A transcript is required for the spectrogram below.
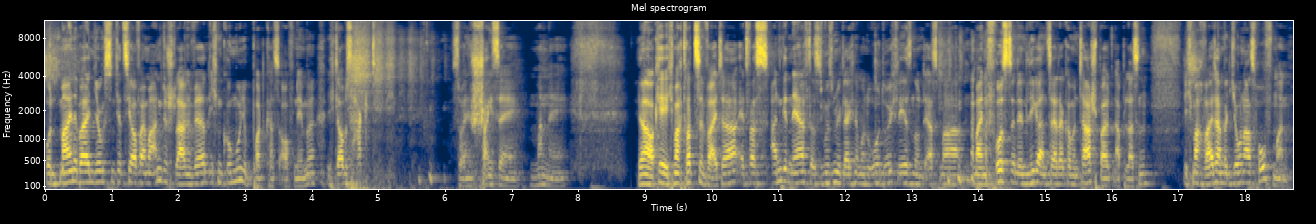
Und meine beiden Jungs sind jetzt hier auf einmal angeschlagen, während ich einen Communio-Podcast aufnehme. Ich glaube, es hackt. So eine Scheiße, ey. Mann, ey. Ja, okay, ich mache trotzdem weiter. Etwas angenervt, also ich muss mir gleich nochmal in Ruhe durchlesen und erstmal meinen Frust in den Liga-Anzeiger-Kommentarspalten ablassen. Ich mache weiter mit Jonas Hofmann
